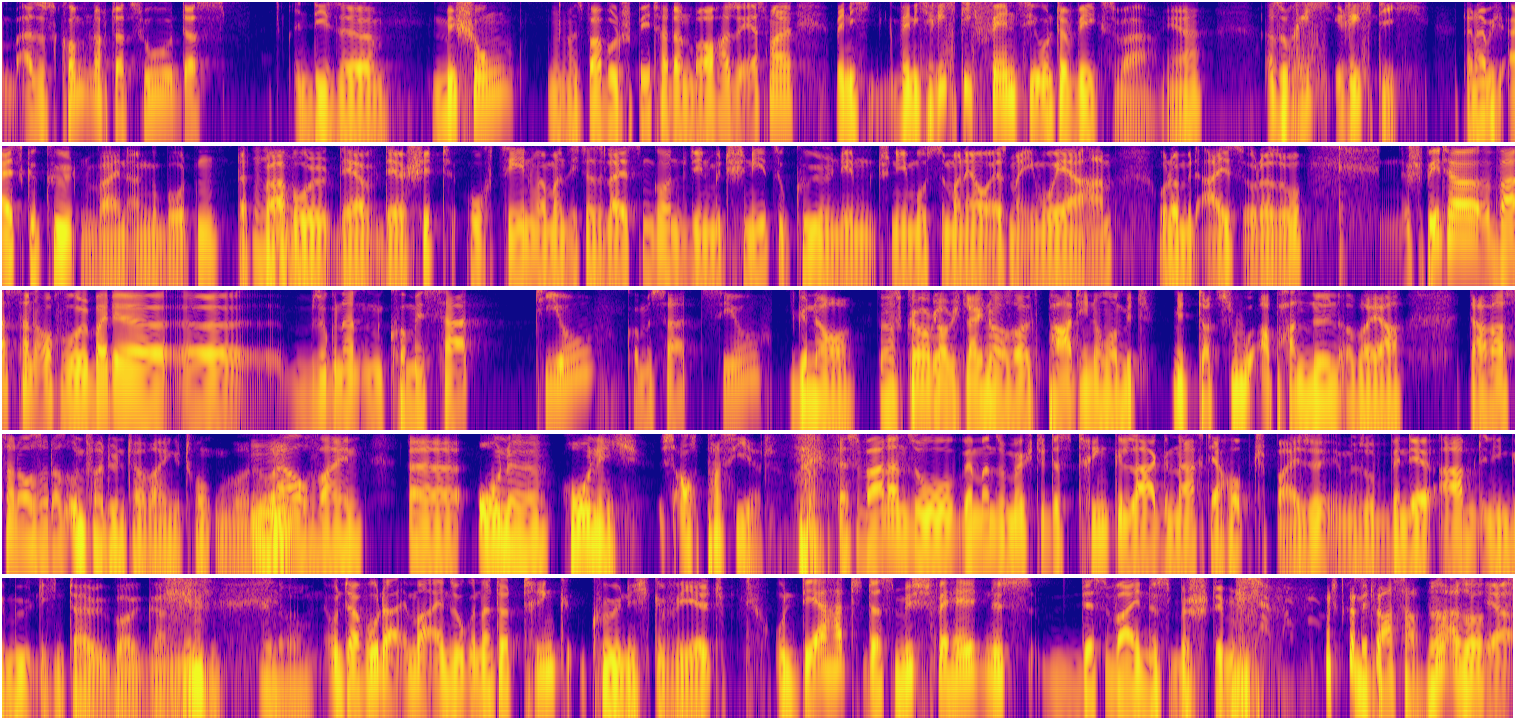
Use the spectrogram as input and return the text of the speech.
also es kommt noch dazu, dass diese Mischung, das war wohl später dann braucht, also erstmal, wenn ich, wenn ich richtig fancy unterwegs war, ja, also ri richtig, dann habe ich eisgekühlten Wein angeboten. Das war wohl der, der Shit hoch 10, weil man sich das leisten konnte, den mit Schnee zu kühlen. Den Schnee musste man ja auch erstmal irgendwo her haben oder mit Eis oder so. Später war es dann auch wohl bei der äh, sogenannten Kommissatio. Kommissatio? Genau. Das können wir, glaube ich, gleich noch so als Party nochmal mit, mit dazu abhandeln. Aber ja, da war es dann auch so, dass unverdünnter Wein getrunken wurde. Mhm. Oder auch Wein äh, ohne Honig. Ist auch passiert. Das war dann so, wenn man so möchte, das Trinkgelage nach der Hauptspeise, so, wenn der Abend in den gemütlichen Teil übergegangen ist. Genau. Und da wurde immer ein sogenannter Trinkkönig gewählt. Und der hat das Mischverhältnis des Weines bestimmt. Mit Wasser, ne? Also, Ja.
